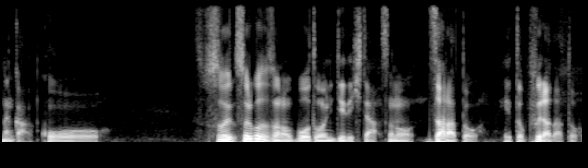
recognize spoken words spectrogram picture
なんかこう、それこそその冒頭に出てきたそのザラと,、えっとプラダと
